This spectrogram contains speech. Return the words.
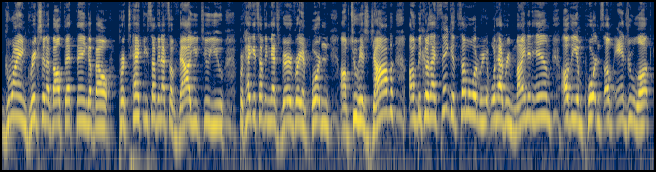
Ryan Grigson about that thing about protecting something that's of value to you, protecting something that's very, very important um, to his job. Um, because I think if someone would, re- would have reminded him of the importance of Andrew Luck,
